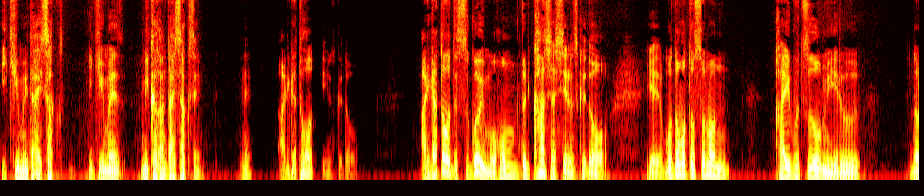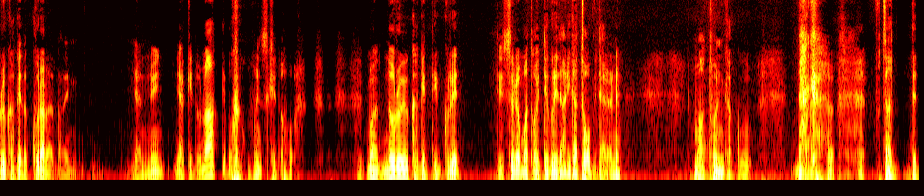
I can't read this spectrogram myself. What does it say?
生き埋め大作、生き埋め3日間大作戦。ね。ありがとうって言うんですけど、ありがとうってすごいもう本当に感謝してるんですけど、いや、もともとその怪物を見える乗るかけたクララなんやね、やけどなって僕は思うんですけど、まあ呪いをかけてくれって、それをまあ解いてくれてありがとうみたいなね。まあとにかく、なんか、だ、で、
